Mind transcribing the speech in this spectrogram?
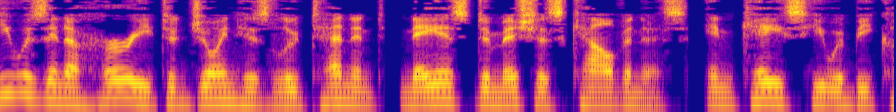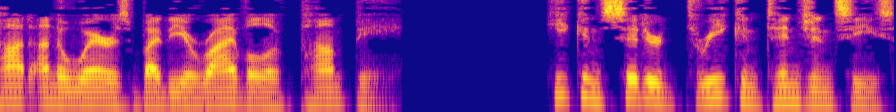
He was in a hurry to join his lieutenant, Gnaeus Domitius Calvinus, in case he would be caught unawares by the arrival of Pompey. He considered three contingencies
